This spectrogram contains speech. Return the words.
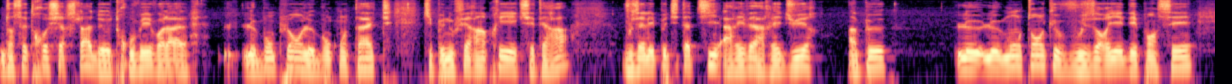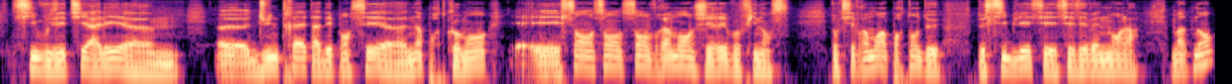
dans cette recherche-là de trouver voilà le bon plan, le bon contact qui peut nous faire un prix, etc., vous allez petit à petit arriver à réduire un peu le, le montant que vous auriez dépensé si vous étiez allé euh, euh, d'une traite à dépenser euh, n'importe comment et sans, sans, sans vraiment gérer vos finances. Donc c'est vraiment important de, cibler ces, événements-là. Maintenant,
